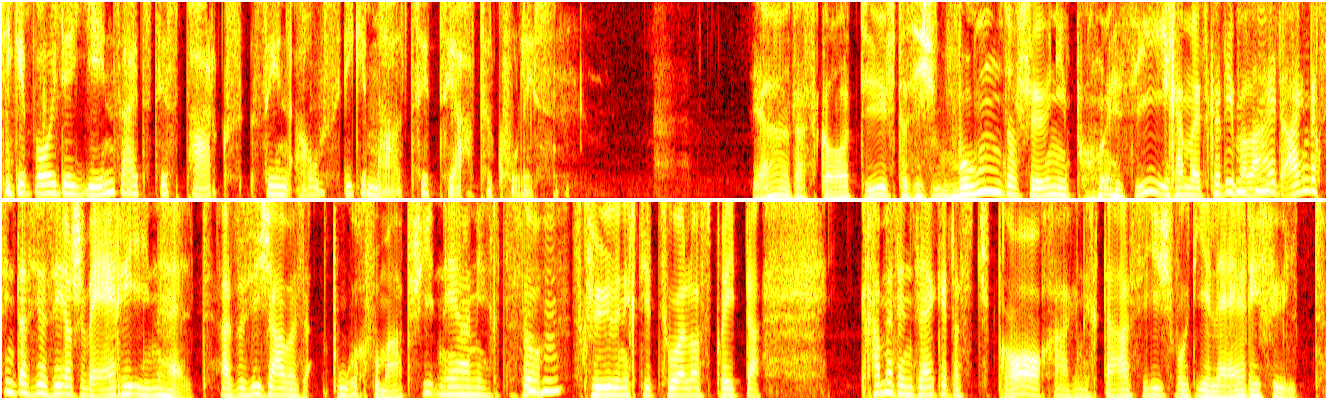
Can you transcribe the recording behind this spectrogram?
die Gebäude jenseits des Parks sehen aus wie gemalte Theaterkulissen. Ja, das geht tief. Das ist wunderschöne Poesie. Ich habe mir jetzt gerade mhm. überlegt, eigentlich sind das ja sehr schwere Inhalte. Also es ist auch ein Buch vom Abschied, ne, habe ich so mhm. das Gefühl, wenn ich dir zulasse, Britta. Kann man denn sagen, dass die Sprache eigentlich das ist, wo die Leere füllt?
